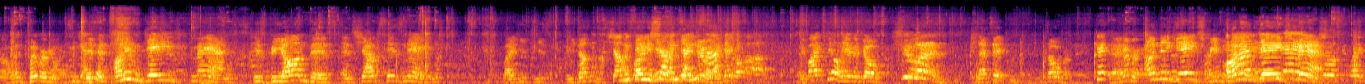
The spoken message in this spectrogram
oh, put it wherever you want. If an unengaged man is beyond this and shouts his name, like he he's, he doesn't. Shall we say he's here, I can't do it. I can't go. Uh, if I kill him and go Shuan, that's it. It's over. Okay. Remember, unengaged people. Unengaged man. So, like,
